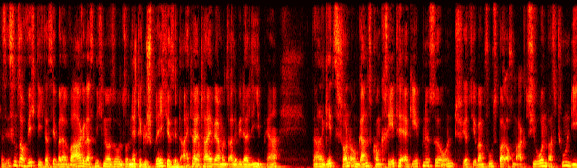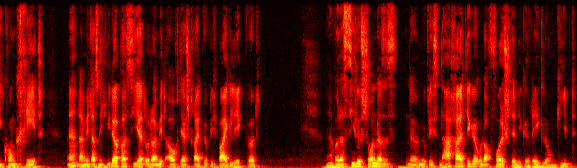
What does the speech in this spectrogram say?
das ist uns auch wichtig, dass hier bei der Waage das nicht nur so, so nette Gespräche sind. Ei, tai, tai, wir haben uns alle wieder lieb. Ja, da geht es schon um ganz konkrete Ergebnisse und jetzt hier beim Fußball auch um Aktionen. Was tun die konkret, ja, damit das nicht wieder passiert oder damit auch der Streit wirklich beigelegt wird? Ja, weil das Ziel ist schon, dass es eine möglichst nachhaltige und auch vollständige Regelung gibt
